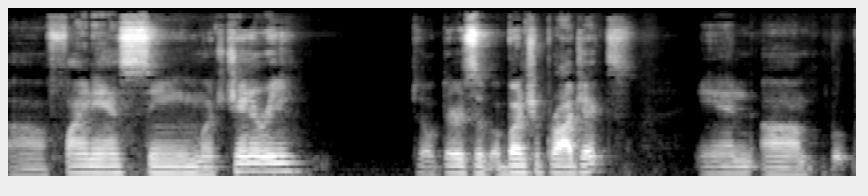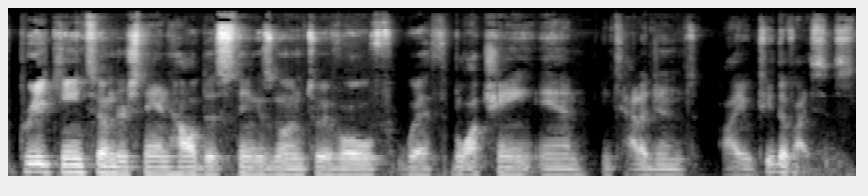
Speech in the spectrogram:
uh, financing machinery. So there's a, bunch of projects, and um, pretty keen to understand how this thing is going to evolve with blockchain and intelligent IoT devices.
